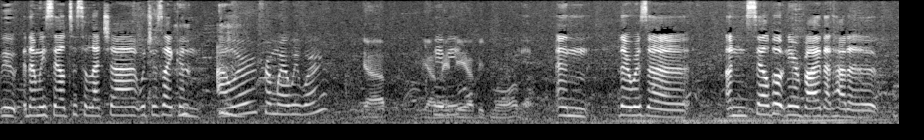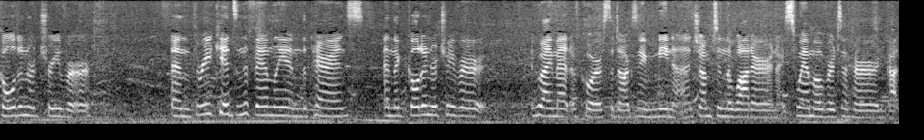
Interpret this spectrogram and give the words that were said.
We, then we sailed to Saleccia, which is like an hour from where we were. Yeah, yeah, Maybe. maybe, a bit more. but- And there was a, a sailboat nearby that had a golden retriever and three kids in the family and the parents. And the golden retriever, who I met, of course, the dog's name Mina, jumped in the water and I swam over to her and got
